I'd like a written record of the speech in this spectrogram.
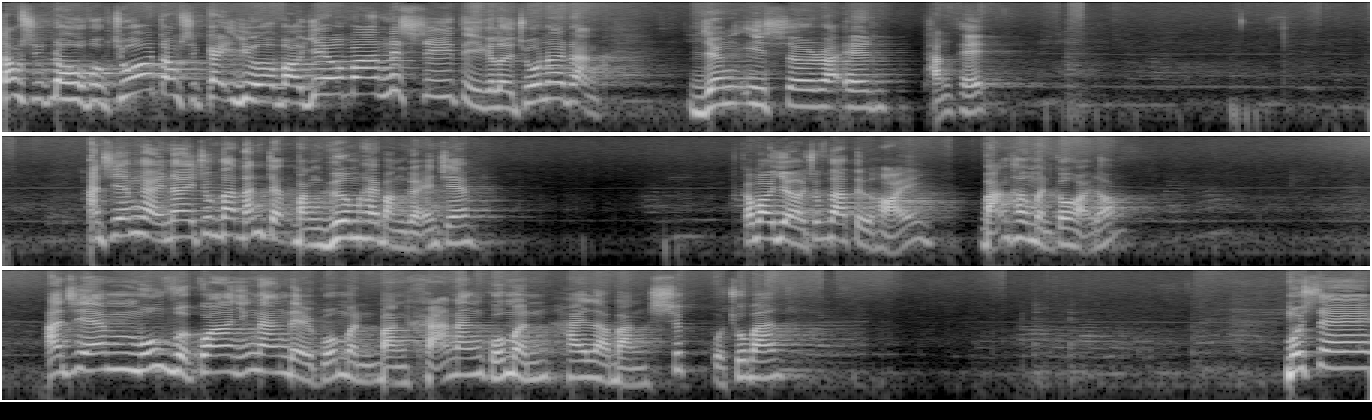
trong sự đầu phục Chúa, trong sự cậy dựa vào Jehovah Nissi thì cái lời Chúa nói rằng dân Israel thắng thế. Anh chị em ngày nay chúng ta đánh trận bằng gươm hay bằng gậy anh chị em? Có bao giờ chúng ta tự hỏi bản thân mình câu hỏi đó? Anh chị em muốn vượt qua những năng đề của mình bằng khả năng của mình hay là bằng sức của Chúa ban? môi xe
